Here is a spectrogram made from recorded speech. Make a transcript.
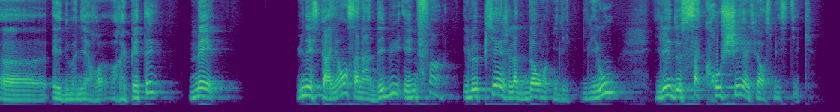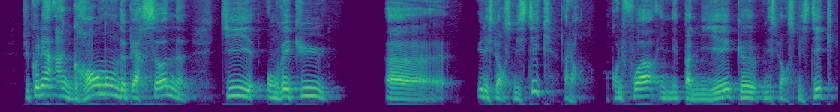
et de manière répétée, mais une expérience, elle a un début et une fin. Et le piège là-dedans, il est où? Il est de s'accrocher à l'expérience mystique. Je connais un grand nombre de personnes qui ont vécu euh, une expérience mystique. Alors, encore une fois, il n'est pas nier qu'une expérience mystique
